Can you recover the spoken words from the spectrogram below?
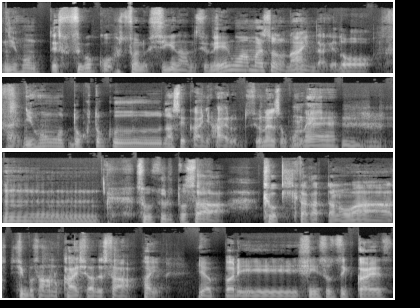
日本ってすごくそういうの不思議なんですよね。英語はあんまりそういうのないんだけど、日本語独特な世界に入るんですよね、そこね。うん。そうするとさ、今日聞きたかったのは、辛坊さんあの会社でさ、はい。やっぱり新卒1ヶ月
